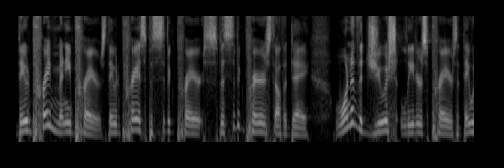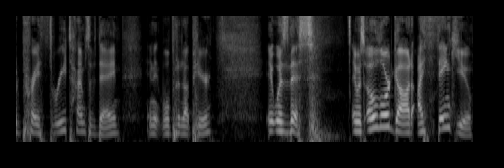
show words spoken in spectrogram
they would pray many prayers. They would pray specific prayer, specific prayers throughout the day. One of the Jewish leaders' prayers that they would pray three times a day, and it, we'll put it up here, it was this. It was, O Lord God, I thank you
